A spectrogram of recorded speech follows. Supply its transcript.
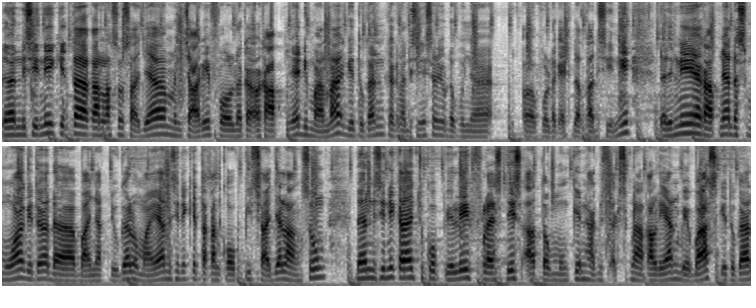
Dan di sini kita akan langsung saja mencari folder RAR-nya di mana gitu kan. Karena di sini saya sudah punya uh, folder X data di sini dan ini RAR-nya ada semua gitu. Ada banyak juga lumayan. Di sini kita akan copy saja langsung dan di sini kalian cukup pilih flash disk atau mungkin hard disk eksternal kalian bebas gitu kan.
